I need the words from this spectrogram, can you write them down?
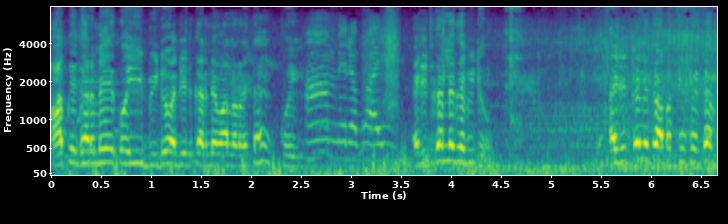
आपके घर में कोई वीडियो एडिट करने वाला रहता है? कोई हाँ मेरा भाई। एडिट कर लेते वीडियो एडिट कर लेते आप अच्छे से एकदम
